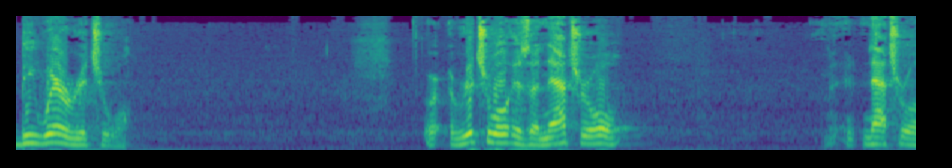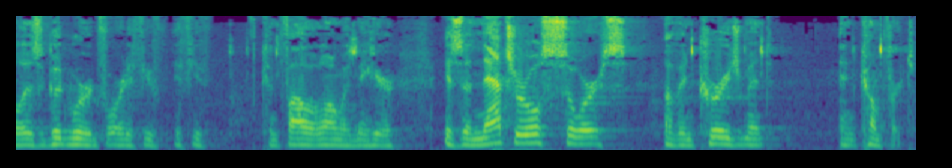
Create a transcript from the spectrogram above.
beware ritual. A ritual is a natural. Natural is a good word for it if you if you can follow along with me here, is a natural source of encouragement and comfort.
